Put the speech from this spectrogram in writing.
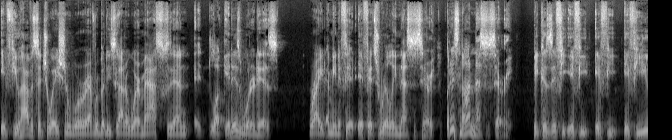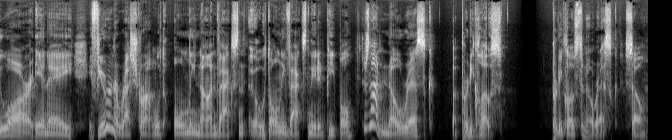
if you have a situation where everybody's got to wear masks and eh, look, it is what it is, right? I mean, if it, if it's really necessary, but it's not necessary because if you, if you if you, if you are in a if you're in a restaurant with only non-vaccinated with only vaccinated people, there's not no risk, but pretty close, pretty close to no risk. So,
